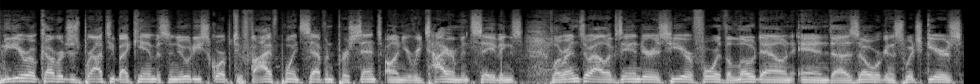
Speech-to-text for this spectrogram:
Media Row coverage is brought to you by Canvas Annuity. Score up to 5.7% on your retirement savings. Lorenzo Alexander is here for the lowdown, and uh, Zoe, we're going to switch gears,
